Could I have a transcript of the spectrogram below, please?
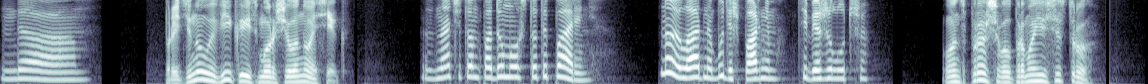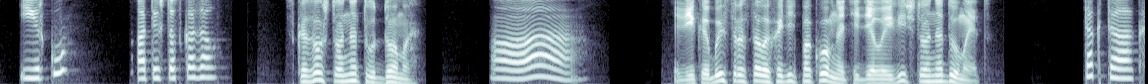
Да. Протянула Вика и сморщила носик. Значит, он подумал, что ты парень. Ну и ладно, будешь парнем, тебе же лучше. Он спрашивал про мою сестру. Ирку? А ты что сказал? Сказал, что она тут дома. А, -а, -а. Вика быстро стала ходить по комнате, делая вид, что она думает. Так-так,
